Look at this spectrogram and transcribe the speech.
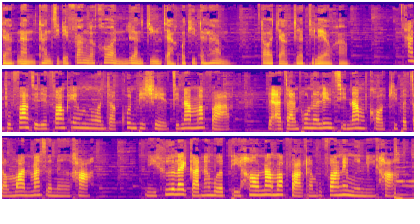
จากนั้นท่านสิได้ฟังละครเรื่องจริงจากประคีตธรรม ต่อจากเทือกที่แล้วครับท่านผู้ฟังสิได้ฟังเพลงมนวนจากคุณพิเชษจีนัมมาฝาก และอาจารย์พงษ์นรินทร์สีนัมขอขีดประจำวันมาเสนอค่ะ นี่คือรายการทางเบอร์ที่เฮานํมาฝากท่านผู้ฟังในมือนี้ค่ะ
